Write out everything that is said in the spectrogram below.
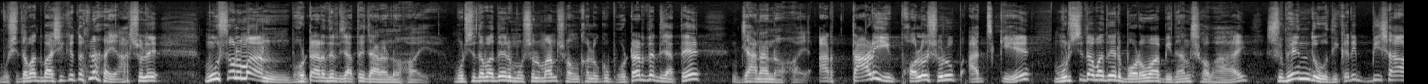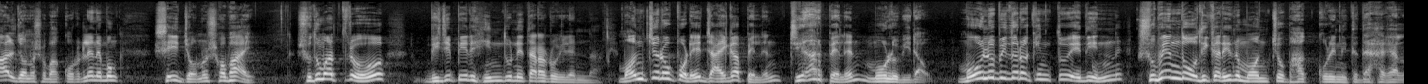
মুর্শিদাবাদবাসীকে তো নয়, আসলে মুসলমান ভোটারদের যাতে জানানো হয়। মুর্শিদাবাদের মুসলমান সংখ্যালঘু ভোটারদের যাতে জানানো হয়। আর তারই ফলস্বরূপ আজকে মুর্শিদাবাদের বড়মা বিধানসভায় শুভেন্দু অধিকারী বিশাল জনসভা করলেন এবং সেই জনসভায় শুধুমাত্র বিজেপির হিন্দু নেতারা রইলেন না, মঞ্চের উপরে জায়গা পেলেন, চেয়ার পেলেন মৌলবীরাও মৌলবীদেরও কিন্তু এদিন শুভেন্দু অধিকারীর মঞ্চ ভাগ করে নিতে দেখা গেল।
